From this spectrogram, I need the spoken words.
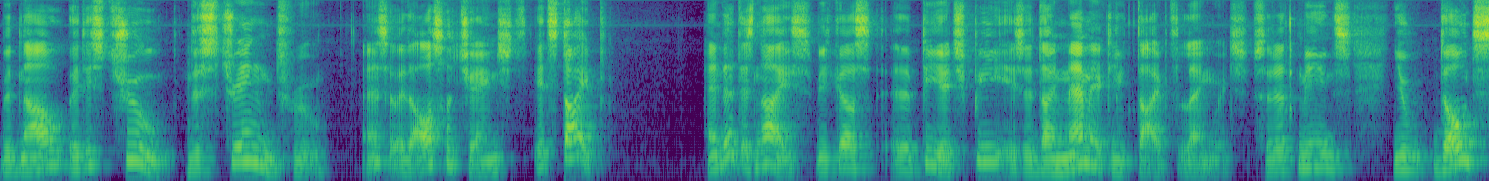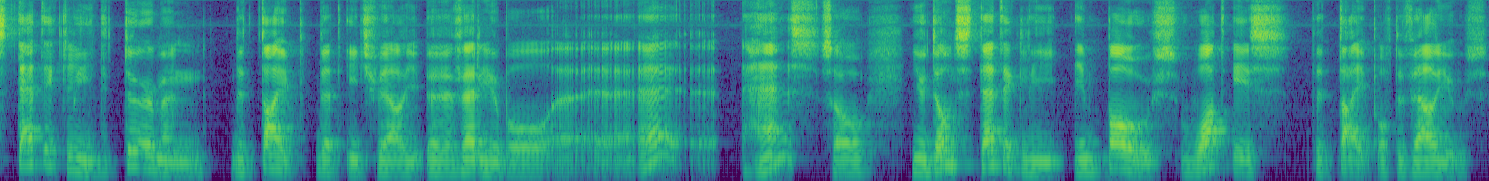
but now it is true, the string true. Eh? So it also changed its type. And that is nice because uh, PHP is a dynamically typed language. So that means you don't statically determine the type that each value, uh, variable uh, uh has. So you don't statically impose what is the type of the values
